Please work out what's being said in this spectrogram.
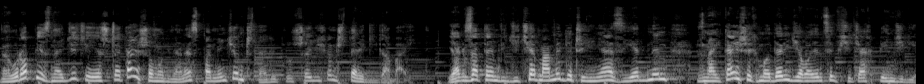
W Europie znajdziecie jeszcze tańszą odmianę z pamięcią 4 plus 64 GB. Jak zatem widzicie, mamy do czynienia z jednym z najtańszych modeli działających w sieciach 5G.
